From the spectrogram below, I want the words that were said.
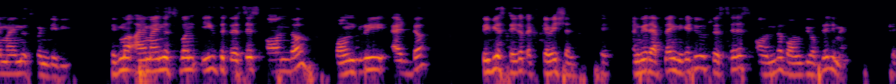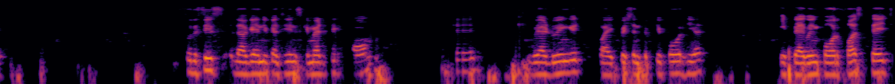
i minus 1 dV sigma i minus 1 is the stresses on the boundary at the previous stage of excavation. Okay. And we are applying negative stresses on the boundary of the element. Okay. So this is the, again you can see in schematic form. Okay. We are doing it by equation 54 here. If we are going for first stage,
